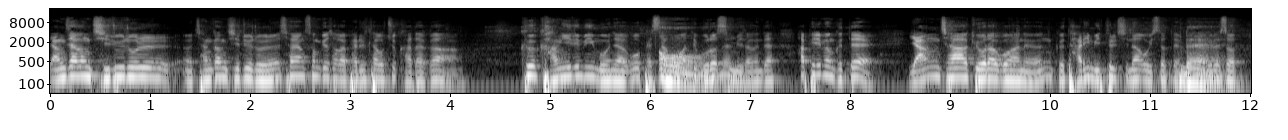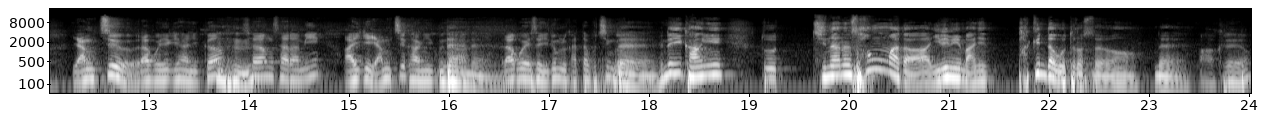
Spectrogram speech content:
양자강 지류를 어, 장강 지류를 서양 선교사가 배를 타고 쭉 가다가 그 강 이름이 뭐냐고 뱃사공한테 어, 물었습니다. 근데 하필이면 그때 양자교라고 하는 그 다리 밑을 지나고 있었답니다. 네. 그래서 양쯔라고 얘기하니까 서양 사람이 아 이게 네, 네. 양쯔 강이구나라고 해서 이름을 갖다 붙인 거예요. 네. 근데 이 강이 또 지나는 성마다 이름이 많이 바뀐다고 들었어요. 네. 아 그래요?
